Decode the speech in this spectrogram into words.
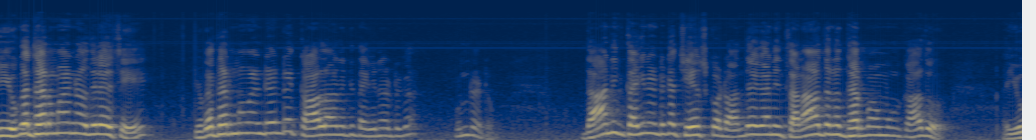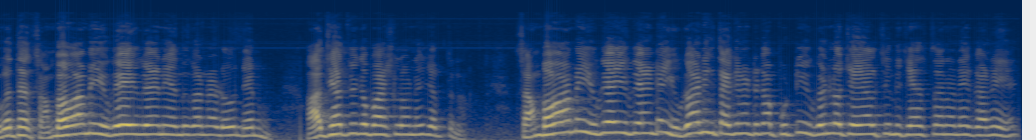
ఈ యుగ ధర్మాన్ని వదిలేసి యుగ ధర్మం అంటే అంటే కాలానికి తగినట్టుగా ఉండటం. దానికి తగినట్టుగా చేసుకోవడం. అంతేగాని సనాతన ధర్మము కాదు. యుగ సంభవామి యుగే యుగే అని ఎందుకన్నాడు నేను ఆధ్యాత్మిక భాషలోనే చెప్తున్నా. సంభవామి యుగే యుగే అంటే యుగానికి తగినట్టుగా పుట్టి యుగంలో చేయాల్సింది చేస్తాననే కానీ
